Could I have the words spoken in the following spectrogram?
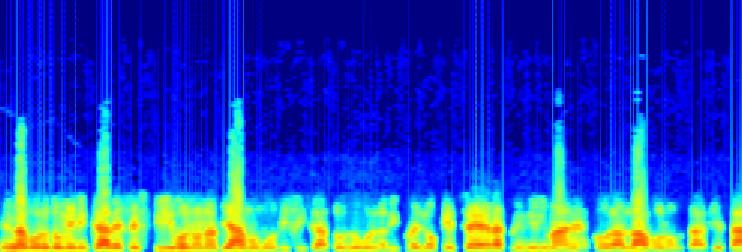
Il lavoro domenicale e festivo non abbiamo modificato nulla di quello che c'era, quindi rimane ancora la volontarietà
